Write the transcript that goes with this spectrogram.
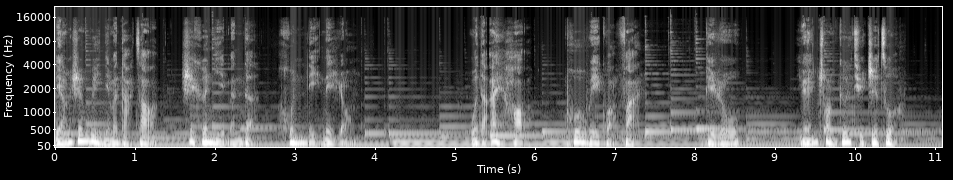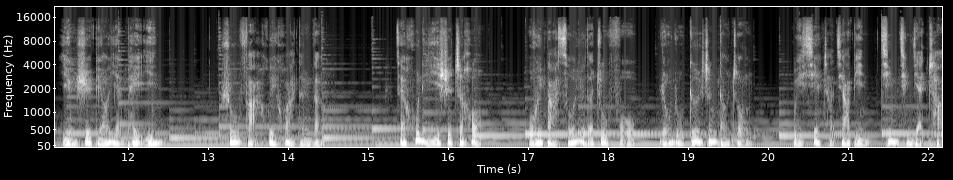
量身为你们打造适合你们的婚礼内容。我的爱好颇为广泛，比如原创歌曲制作、影视表演配音、书法绘画等等。在婚礼仪式之后，我会把所有的祝福融入歌声当中。为现场嘉宾倾情演唱，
